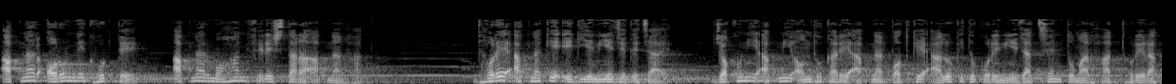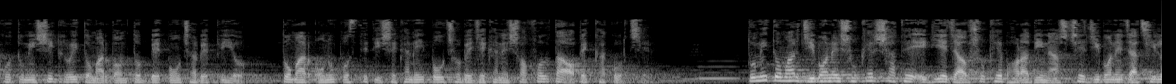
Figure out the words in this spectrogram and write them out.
আপনার অরণ্যে ঘটতে, আপনার মহান ফেরেশতারা আপনার হাত ধরে আপনাকে এগিয়ে নিয়ে যেতে চায়। যখনই আপনি অন্ধকারে আপনার পথকে আলোকিত করে নিয়ে যাচ্ছেন, তোমার হাত ধরে রাখো, তুমি শীঘ্রই তোমার গন্তব্যে পৌঁছাবে, প্রিয়। তোমার অনুপস্থিতি সেখানেই পৌঁছবে যেখানে সফলতা অপেক্ষা করছে। তুমি তোমার জীবনে সুখের সাথে এগিয়ে যাও, সুখে ভরা দিন আসছে, জীবনে যা ছিল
